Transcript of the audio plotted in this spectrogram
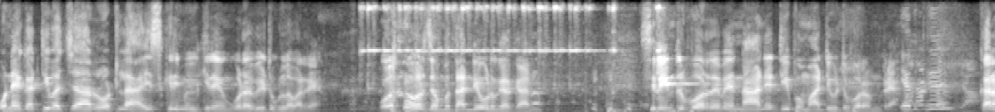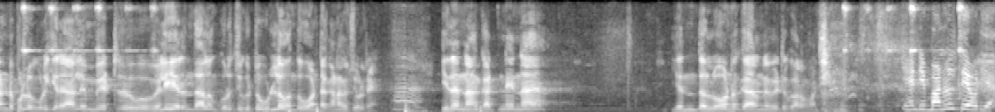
உன்னை கட்டி வச்சா ரோட்டில் ஐஸ்கிரீம் விற்கிறவங்க கூட வீட்டுக்குள்ளே வர்றேன். ஒரு ஒரு சொம்பு தண்ணி விடுங்க கான் சிலிண்டர் போடுறவன் நானே டீப்பை மாட்டி விட்டு போகிறேன்றேன் எதுக்கு? கரண்ட் புல்லு குடிக்கிற ஆள் மீட்ரு வெளியே இருந்தாலும் குறிச்சிக்கிட்டு உள்ளே வந்து ஓன்ட்ட கணக்கு சொல்கிறேன் ஆ. இதை நான் கட்டினேன்னா எந்த லோனுக்காரன்னு வீட்டுக்கு வர மாட்டேன். ஏண்டி மணல் தேவடியா?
